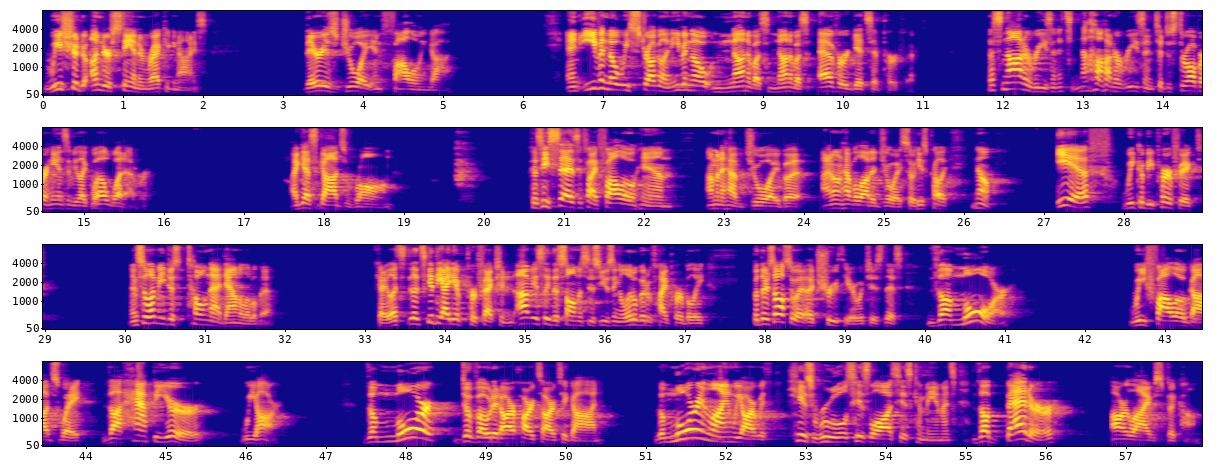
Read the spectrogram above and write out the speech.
We should understand and recognize there is joy in following God. And even though we struggle, and even though none of us, none of us ever gets it perfect, that's not a reason, it's not a reason to just throw up our hands and be like, well, whatever. I guess God's wrong. Because he says if I follow him, I'm going to have joy, but I don't have a lot of joy. So he's probably, no. If we could be perfect, and so let me just tone that down a little bit. Okay, let's, let's get the idea of perfection. Obviously, the psalmist is using a little bit of hyperbole, but there's also a, a truth here, which is this. The more we follow God's way, the happier we are. The more devoted our hearts are to God, the more in line we are with His rules, His laws, His commandments, the better our lives become.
